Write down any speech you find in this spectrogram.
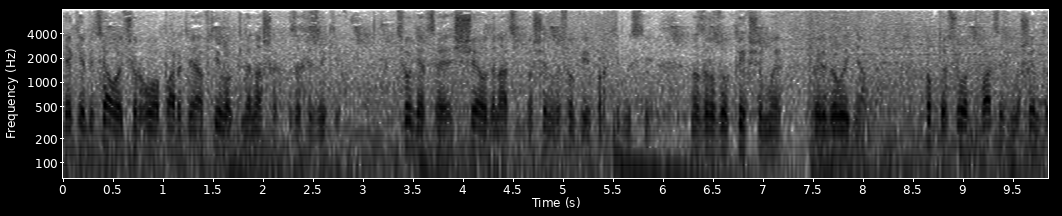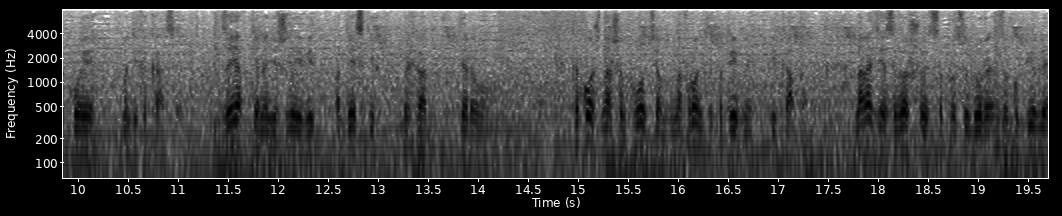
Як і обіцяли, чергова партія автівок для наших захисників. Сьогодні це ще 11 машин високої прохідності на зразок тих, що ми передали днями. Тобто всього 20 машин такої модифікації. Заявки надійшли від одеських бригад ТРО. Також нашим хлопцям на фронті потрібні пікапи. Наразі завершуються процедури закупівлі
